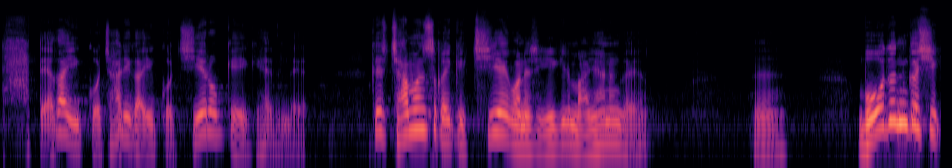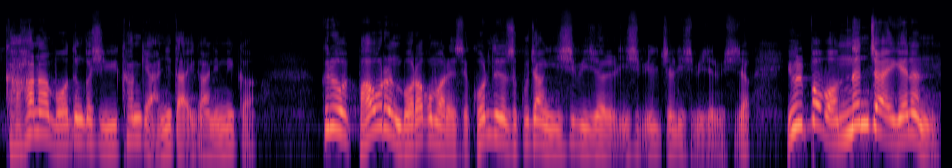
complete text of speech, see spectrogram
다 때가 있고 자리가 있고 지혜롭게 이렇게 해야 된대요. 그래서 자문서가 이렇게 지혜에 관해서 얘기를 많이 하는 거예요. 예. 모든 것이 가하나 모든 것이 유익한 게 아니다 이거 아닙니까? 그리고 바울은 뭐라고 말했어요? 고린도전서 9장 22절, 21절, 22절 시작. 율법 없는 자에게는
